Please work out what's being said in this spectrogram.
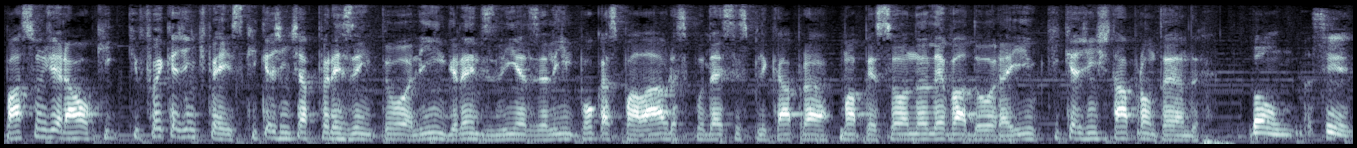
Passa um geral, o que, que foi que a gente fez? O que, que a gente apresentou ali em grandes linhas, ali em poucas palavras? Se pudesse explicar para uma pessoa no elevador aí o que, que a gente está aprontando. Bom, assim,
